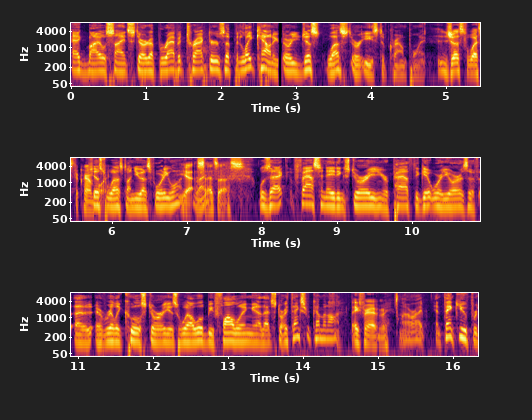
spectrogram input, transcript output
ag bioscience startup Rabbit Tractors up in Lake County. Are you just west or east of Crown Point? Just west of Crown just Point. Just west on US 41? Yes, right? that's us. Well, Zack, fascinating story, and your path to get where you are is a, a, a really cool story as well. We'll be following uh, that story. Thanks for coming on. Thanks for having me. All right. And thank you for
